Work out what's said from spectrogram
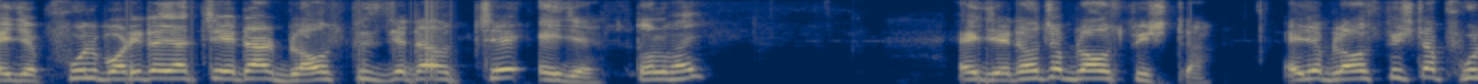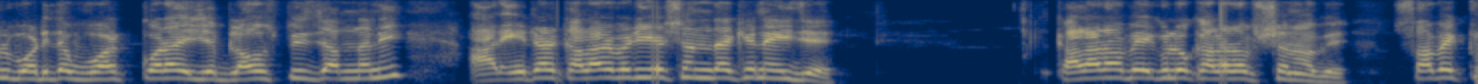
এই যে ফুল বডিটা যাচ্ছে, এটার ব্লাউজ পিস যেটা হচ্ছে, এই যে, তোল ভাই। এই যে, এটা হচ্ছে ব্লাউজ পিসটা এই যে ব্লাউজ পিসটা ফুল বডিতে ওয়ার্ক করা, এই যে ব্লাউজ পিস জামদানি। আর এটার কালার ভেরিয়েশন দেখেন, এই যে। কালার হবে এগুলো কালার অপশান হবে। সব একটু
